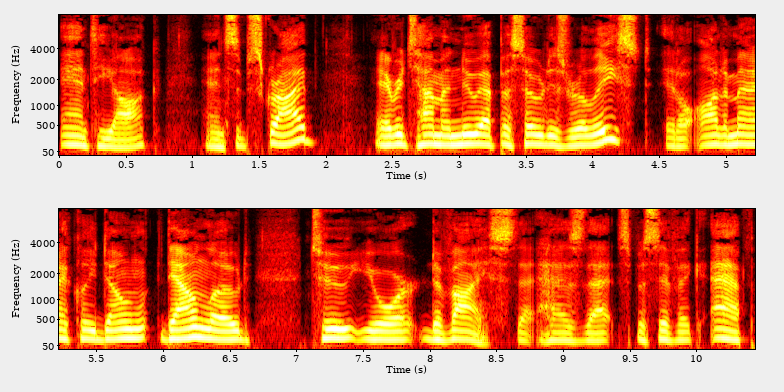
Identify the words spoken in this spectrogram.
Antioch and subscribe. Every time a new episode is released, it'll automatically download to your device that has that specific app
